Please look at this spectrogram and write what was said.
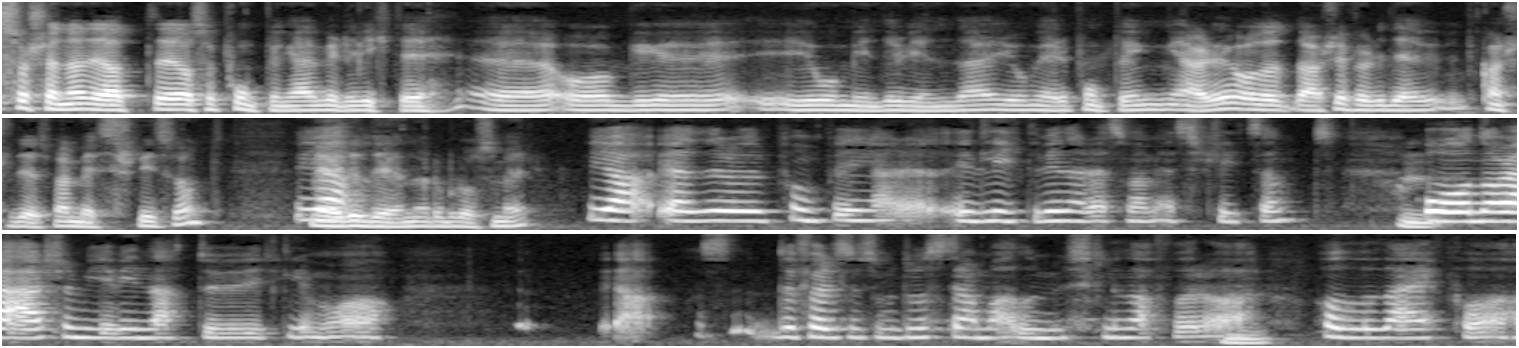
Så skjønner jeg det at eh, altså, pumping er veldig viktig. eh, Og eh, jo mindre vind det er, jo mer pumping er det. Og det er selvfølgelig det, kanskje det som er mest slitsomt. Ja, Mer det når det blåser mer. ja jeg tror pumping er lite vind er det som er mest slitsomt. Mm. Og når det er så mye vind at du virkelig må Ja, det føles som du må stramme alle musklene da, for å Mm. holde deg på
